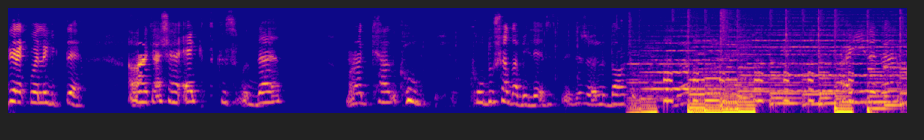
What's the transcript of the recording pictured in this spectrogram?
Direkt böyle gitti. Ama arkadaşlar act kısmında manken kod, konuşabilirsiniz. Öyle daha çok. Ben yine de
